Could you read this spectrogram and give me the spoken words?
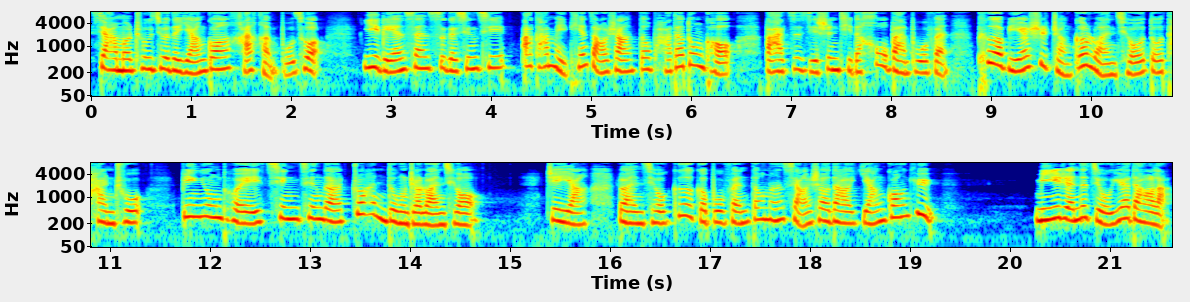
夏末初秋的阳光还很不错，一连三四个星期，阿卡每天早上都爬到洞口，把自己身体的后半部分，特别是整个卵球都探出，并用腿轻轻的转动着卵球。这样，卵球各个部分都能享受到阳光浴。迷人的九月到了，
